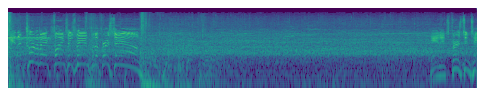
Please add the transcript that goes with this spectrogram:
And the quarterback finds his man for the first down. And it's first and ten.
